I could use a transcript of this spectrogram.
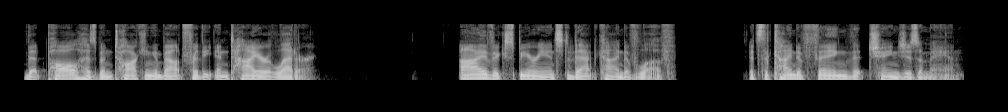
that Paul has been talking about for the entire letter. I've experienced that kind of love. It's the kind of thing that changes a man.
